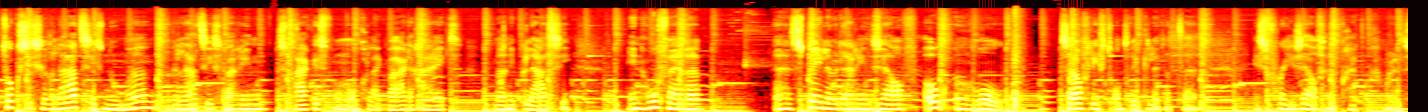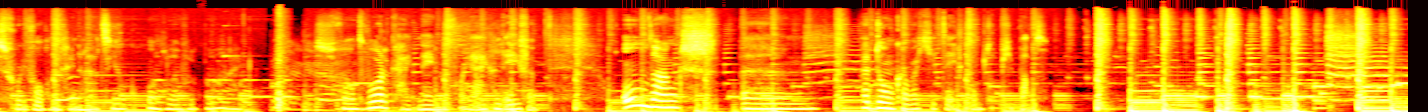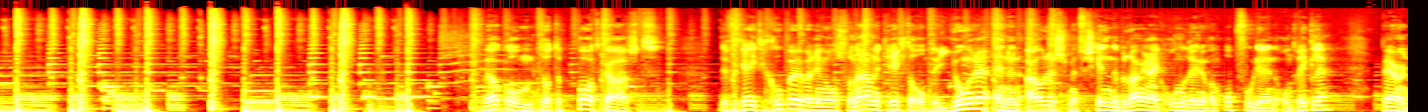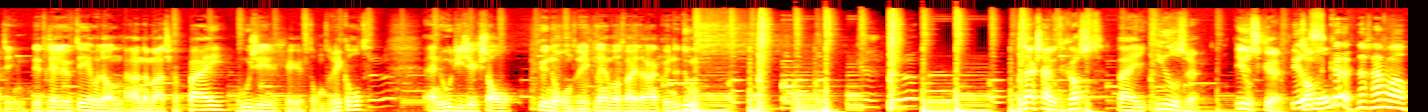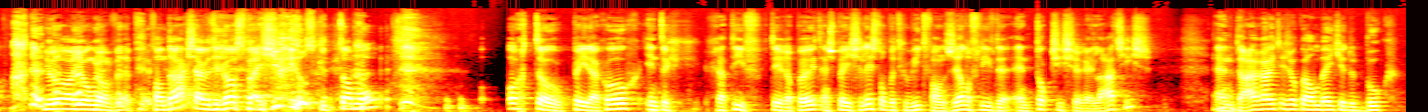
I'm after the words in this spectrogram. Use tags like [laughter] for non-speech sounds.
toxische relaties noemen, relaties waarin sprake is van ongelijkwaardigheid, manipulatie, in hoeverre uh, spelen we daarin zelf ook een rol? Zelfliefde ontwikkelen, dat uh, is voor jezelf heel prettig, maar het is voor de volgende generatie ook ongelooflijk belangrijk. Dus verantwoordelijkheid nemen voor je eigen leven. Ondanks um, het donker wat je tegenkomt op je pad. Welkom tot de podcast De Vergeten Groepen, waarin we ons voornamelijk richten op de jongeren en hun ouders met verschillende belangrijke onderdelen van opvoeden en ontwikkelen. Parenting. Dit relateren we dan aan de maatschappij, hoe ze zich heeft ontwikkeld en hoe die zich zal kunnen ontwikkelen en wat wij eraan kunnen doen. Vandaag zijn we te gast bij Ilse. Ilske Tammel. Ilske, daar gaan we al. Ja, jongen. Vandaag zijn we te gast bij Ilske Tammel orthopedagoog, integratief therapeut en specialist op het gebied van zelfliefde en toxische relaties. En daaruit is ook wel een beetje het boek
